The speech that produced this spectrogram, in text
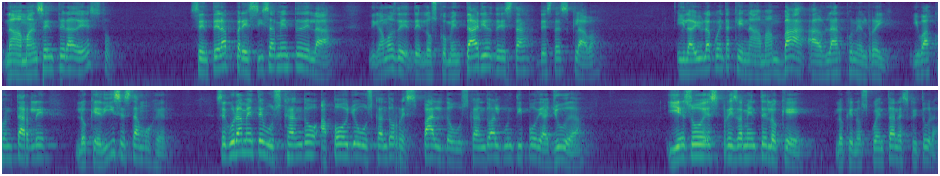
Naamán se entera de esto. Se entera precisamente de la, digamos, de, los comentarios de esta, de esta esclava y la Biblia cuenta que Naamán va a hablar con el rey y va a contarle lo que dice esta mujer. Seguramente buscando apoyo, buscando respaldo, buscando algún tipo de ayuda. Y eso es precisamente lo que, lo que nos cuenta la escritura.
